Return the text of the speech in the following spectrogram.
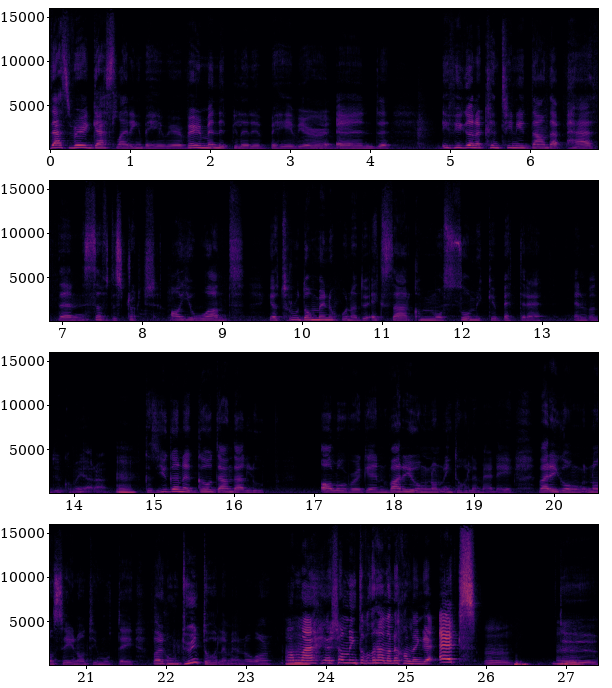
that's very gaslighting behavior, very manipulative behavior, and if you're gonna continue down that path, then self-destruct all you want. Jag tror de människorna du exar kommer må så mycket bättre än vad du kommer göra. Mm. Because you're gonna go down that loop all over again. Varje gång någon inte håller med dig, varje gång någon säger någonting mot dig, varje gång du inte håller med någon. Ah, nej, jag känner inte på den här människan längre. X! Mm. Du,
